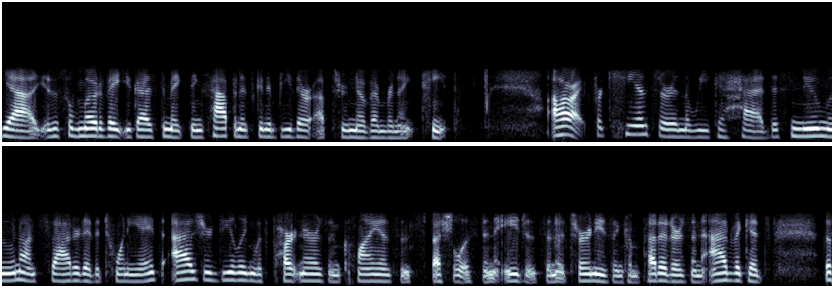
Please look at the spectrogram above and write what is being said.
yeah, this will motivate you guys to make things happen. It's going to be there up through November 19th. All right, for Cancer in the week ahead, this new moon on Saturday the 28th, as you're dealing with partners and clients and specialists and agents and attorneys and competitors and advocates, the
